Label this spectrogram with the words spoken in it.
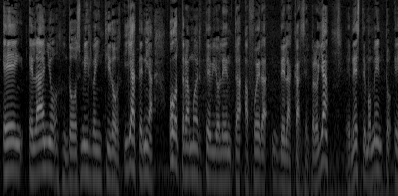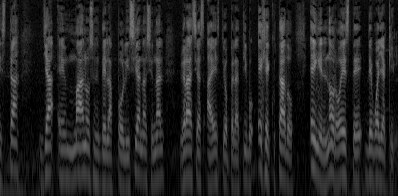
en el año 2022 y ya tenía otra muerte violenta afuera de la cárcel. Pero ya en este momento está ya en manos de la Policía Nacional gracias a este operativo ejecutado en el noroeste de Guayaquil.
